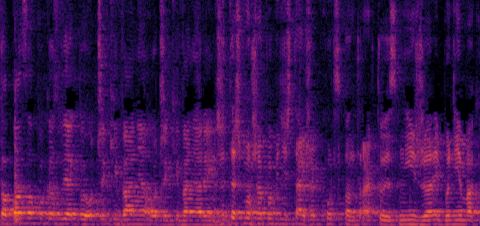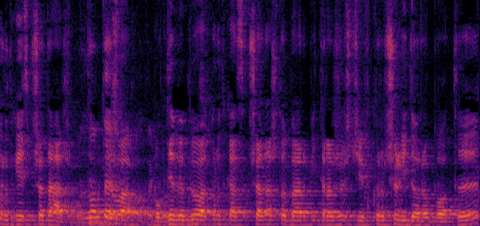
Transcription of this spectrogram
ta baza pokazuje jakby oczekiwania, oczekiwania rynku. Że też można powiedzieć tak, że kurs kontraktu jest niżej, bo nie ma krótkiej sprzedaży. Bo no gdyby, no była, tak bo gdyby była krótka sprzedaż, to by arbitrażyści wkroczyli do roboty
